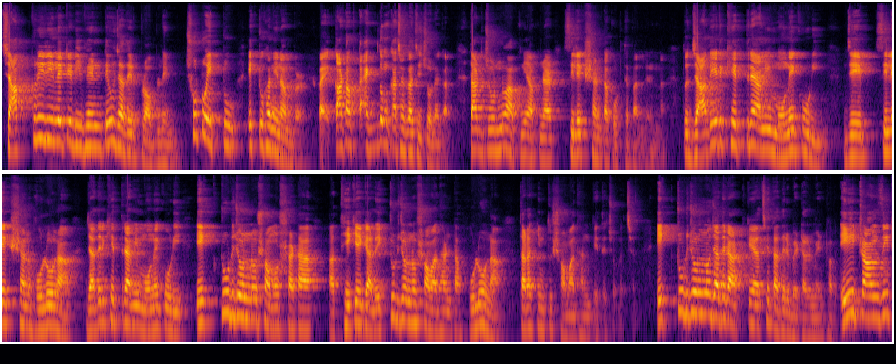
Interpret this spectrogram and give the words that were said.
চাকরি রিলেটেড ইভেন্টেও যাদের প্রবলেম ছোট একটু, একটুখানি নাম্বার কাট অফটা একদম কাছাকাছি চলে গেল। তার জন্য আপনি আপনার সিলেকশনটা করতে পারলেন না। তো যাদের ক্ষেত্রে আমি মনে করি যে সিলেকশন হলো না, যাদের ক্ষেত্রে আমি মনে করি একটুর জন্য সমস্যাটা থেকে গেল, একটুর জন্য সমাধানটা হলো না, তারা কিন্তু সমাধান পেতে চলেছে। একটুর জন্য যাদের আটকে আছে, তাদের বেটারমেন্ট হবে। এই ট্রানজিট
